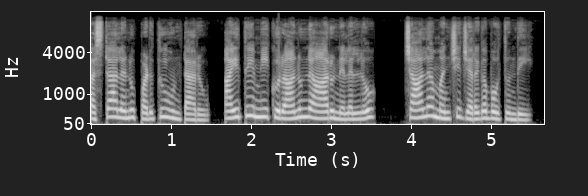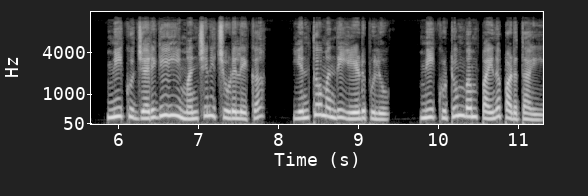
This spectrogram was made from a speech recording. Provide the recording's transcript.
కష్టాలను పడుతూ ఉంటారు. అయితే మీకు రానున్న ఆరు నెలల్లో చాలా మంచి జరగబోతుంది. మీకు జరిగే ఈ మంచిని చూడలేక ఎంతోమంది ఏడుపులు మీ కుటుంబం పైన పడతాయి.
